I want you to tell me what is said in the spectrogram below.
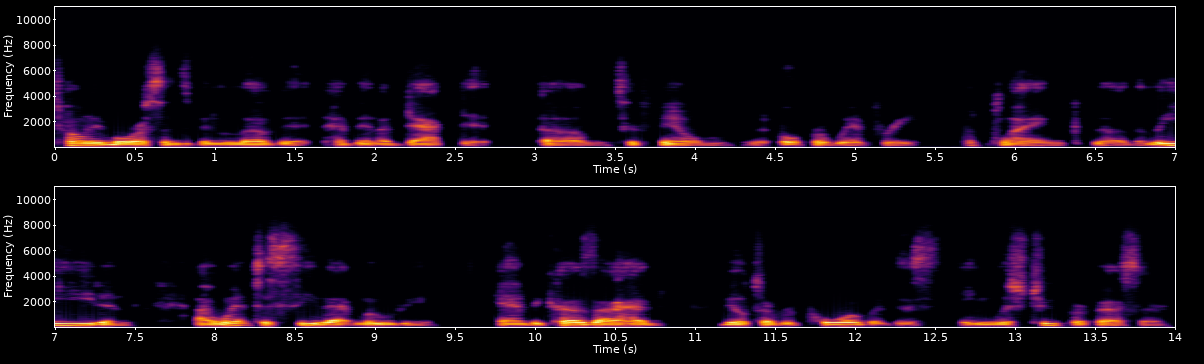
Toni Morrison's Beloved had been adapted um, to film, Oprah Winfrey playing the, the lead. And I went to see that movie. And because I had built a rapport with this English 2 professor,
